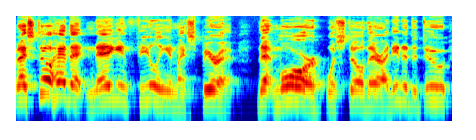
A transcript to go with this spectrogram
But I still had that nagging feeling in my spirit that more was still there. I needed to do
